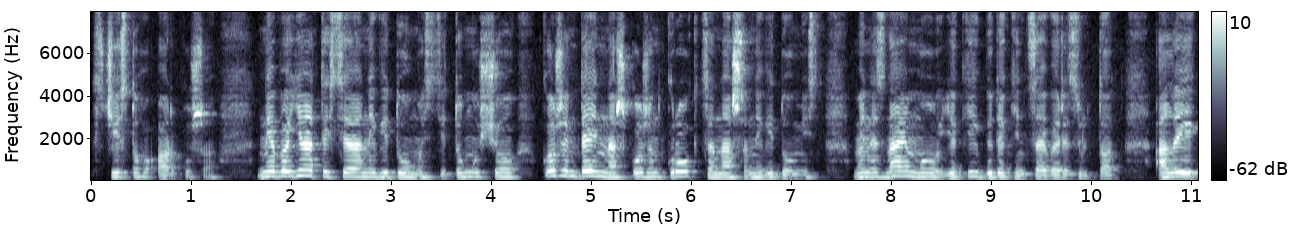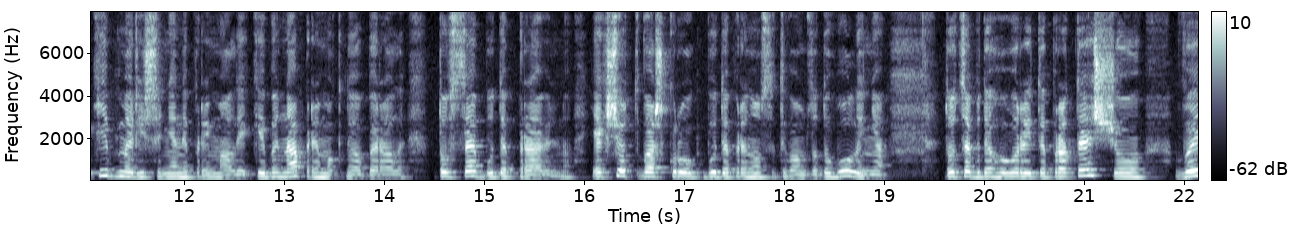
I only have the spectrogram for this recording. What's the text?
з чистого аркуша. Не боятися невідомості, тому що кожен день наш, кожен крок це наша невідомість. Ми не знаємо, який буде кінцевий результат. Але які б ми рішення не приймали, який би напрямок не обирали, то все буде правильно. Якщо ваш крок буде приносити вам задоволення, то це буде говорити про те, що ви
